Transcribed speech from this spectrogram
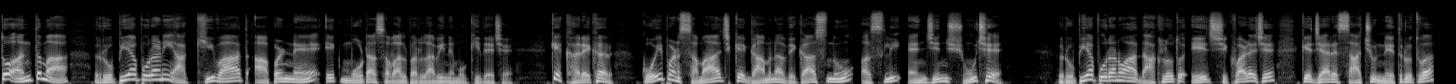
તો અંતમાં રૂપિયાપુરાની આખી વાત આપણને એક મોટા સવાલ પર લાવીને મૂકી દે છે કે ખરેખર કોઈ પણ સમાજ કે ગામના વિકાસનું અસલી એન્જિન શું છે? રૂપિયાપુરાનો આ દાખલો તો એ જ શીખવાડે છે કે જ્યારે સાચું નેતૃત્વ,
